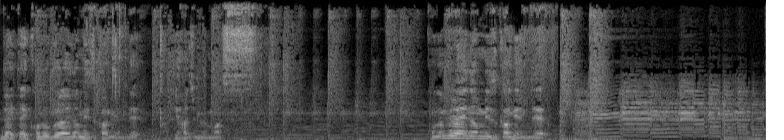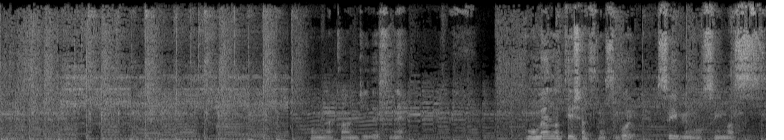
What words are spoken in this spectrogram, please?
だいたいこのぐらいの水加減で描き始めます。このぐらいの水加減でこんな感じですね。木綿の T シャツってすごい水分を吸います。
